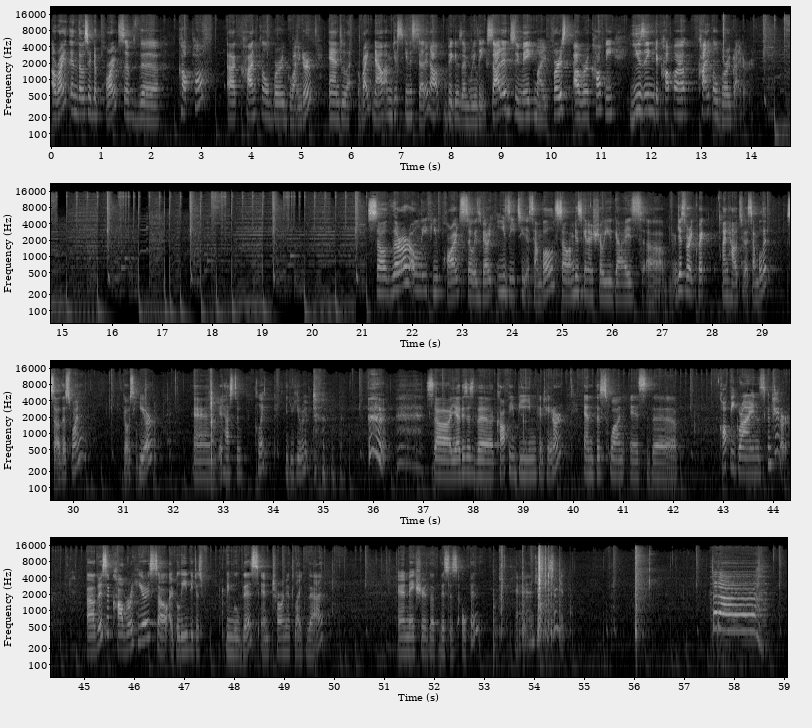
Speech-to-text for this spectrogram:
All right, and those are the parts of the Cuppa uh, conical burr grinder. And right now, I'm just gonna set it up because I'm really excited to make my first ever coffee using the Cuppa conical burr grinder. So there are only a few parts, so it's very easy to assemble. So I'm just gonna show you guys uh, just very quick on how to assemble it. So this one goes here and it has to click. Did you hear it? so yeah, this is the coffee bean container and this one is the coffee grinds container. Uh, there's a cover here, so I believe you just remove this and turn it like that and make sure that this is open and just insert it. Ta-da!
